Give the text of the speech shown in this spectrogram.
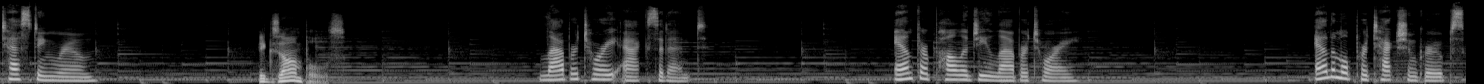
Testing room. Examples. Laboratory accident. Anthropology laboratory Animal protection groups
